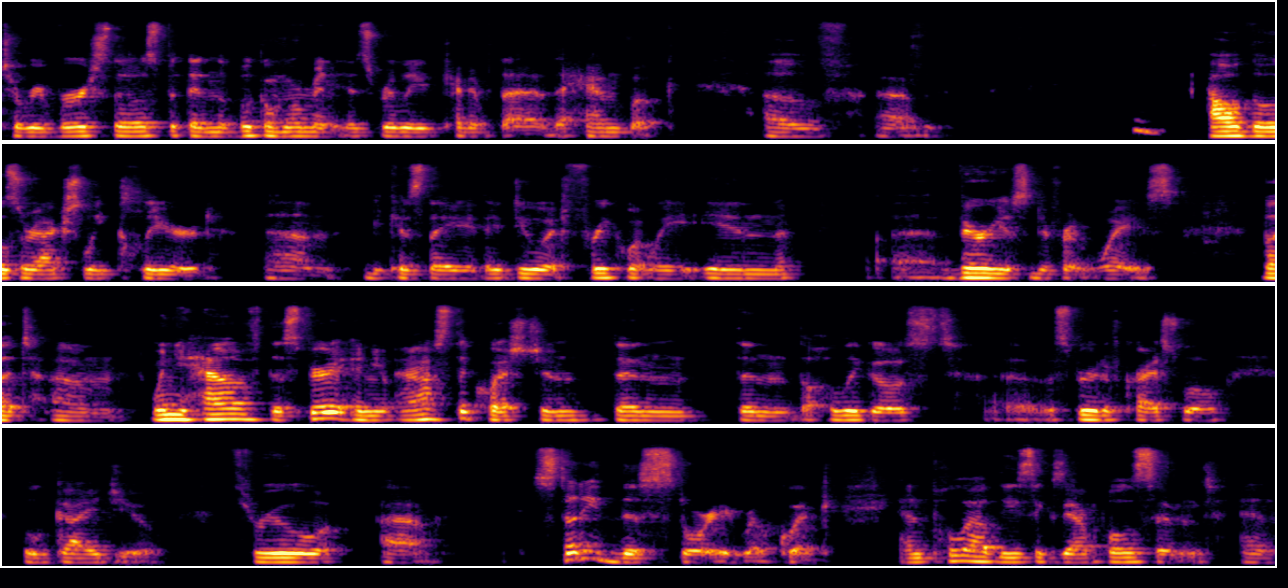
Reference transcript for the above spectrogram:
to reverse those but then the book of mormon is really kind of the the handbook of um, how those are actually cleared um, because they they do it frequently in uh, various different ways but um, when you have the spirit and you ask the question then then the holy ghost uh, the spirit of christ will will guide you through uh, study this story real quick and pull out these examples and and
